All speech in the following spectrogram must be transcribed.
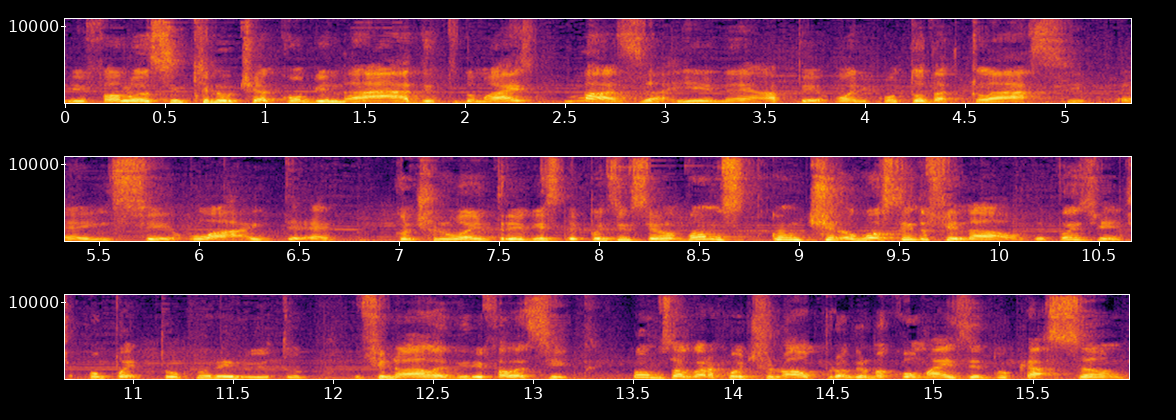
e falou assim que não tinha combinado e tudo mais. Mas aí, né, a Perrone, com toda a classe, é, encerrou a. É, continuou a entrevista, depois encerrou. Vamos continuar. Eu gostei do final. Depois, gente, acompanhe, procurei no YouTube. No final, ela vira e fala assim: vamos agora continuar o programa com mais educação.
